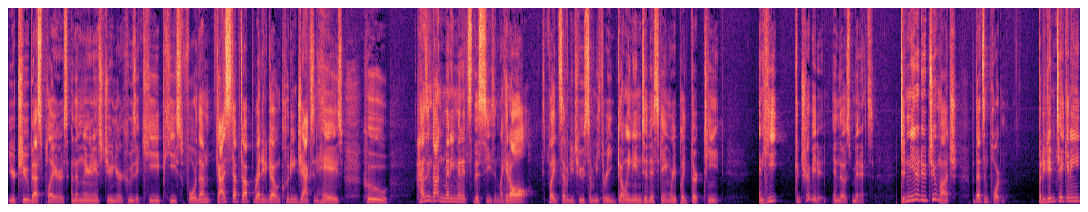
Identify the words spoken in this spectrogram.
your two best players and then Larry Nance Jr., who's a key piece for them. Guys stepped up, ready to go, including Jaxson Hayes, who hasn't gotten many minutes this season, like at all. He's played 72, 73 going into this game where he played 13. And he contributed in those minutes. Didn't need to do too much, but that's important. But he didn't take any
